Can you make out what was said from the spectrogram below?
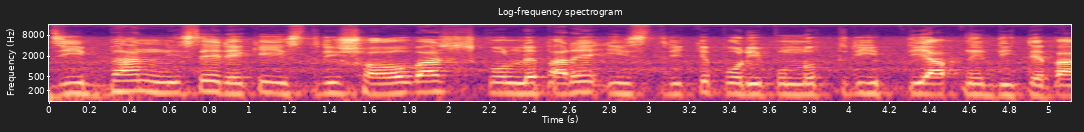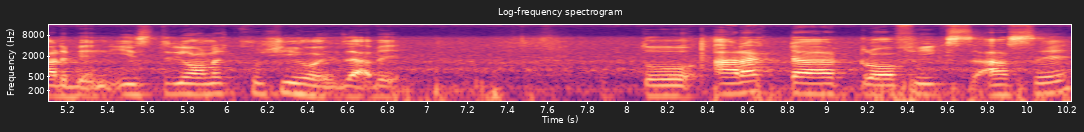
জিহ্বার নিচে রেখে স্ত্রী সহবাস করলে পারে স্ত্রীকে পরিপূর্ণ তৃপ্তি আপনি দিতে পারবেন। স্ত্রী অনেক খুশি হয়ে যাবে। তো আর একটা ট্রফিক্স আছে।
